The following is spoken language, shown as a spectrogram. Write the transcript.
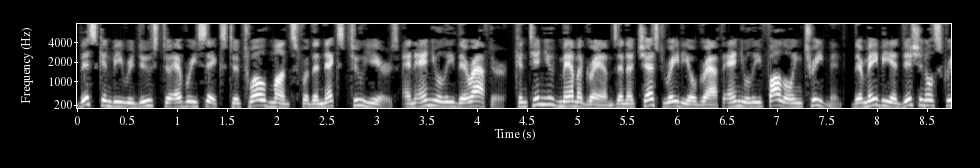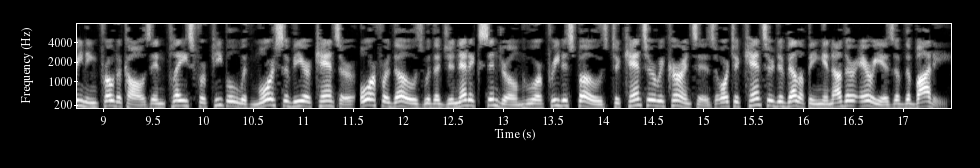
This can be reduced to every 6 to 12 months for the next 2 years, and annually thereafter. Continued mammograms and a chest radiograph annually following treatment. There may be additional screening protocols in place for people with more severe cancer, or for those with a genetic syndrome who are predisposed to cancer recurrences or to cancer developing in other areas of the body.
